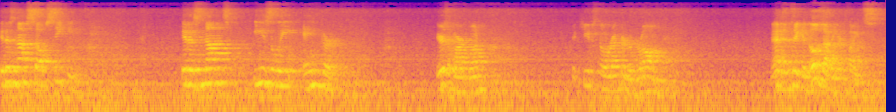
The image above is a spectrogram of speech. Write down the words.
It is not self seeking. It is not easily angered. Here's a hard one it keeps no record of wrong. Imagine taking those out of your fights.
